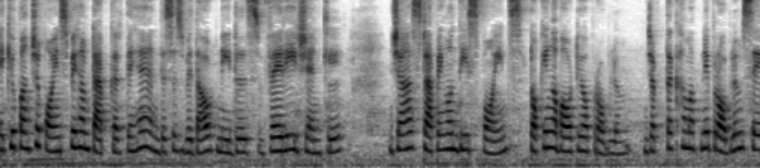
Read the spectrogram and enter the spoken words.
acupuncture points पे हम tap करते हैं and this is without needles very gentle just tapping on these points talking about your problem जब तक हम अपने problem से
